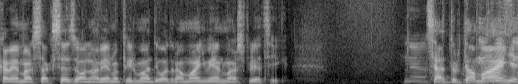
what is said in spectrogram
kā vienmēr saka, sezonā, vienmēr pirmā, otrā maiņa vienmēr ir priecīga. Jā. Ceturtā Bet maiņa.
